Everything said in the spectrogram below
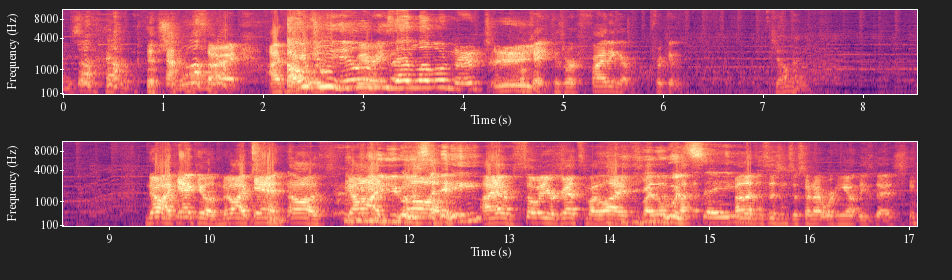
Are you so hyper pushing? Sorry. I thought How it would you was heal very him? He's at level 19. Okay, because we're fighting a freaking. Kill him. No, I can't kill him. No, I can't. Oh God! You would oh, say? I have so many regrets in my life. My You life- would say? My life decisions just are not working out these days.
